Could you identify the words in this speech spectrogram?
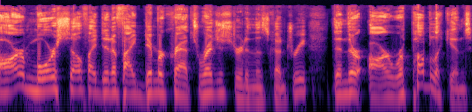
are more self identified Democrats registered in this country than there are Republicans.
